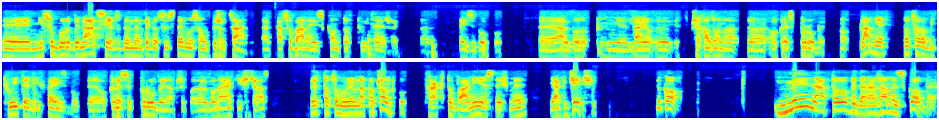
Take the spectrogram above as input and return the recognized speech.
y, niesubordynacje względem tego systemu są wyrzucani. Tak? Kasowane jest konto w Twitterze, w Facebooku, albo dają, przechodzą na, na okres próby. No, dla mnie to, co robi Twitter i Facebook, te okresy próby na przykład, albo na jakiś czas, to jest to, co mówiłem na początku. Traktowani jesteśmy jak dzieci. Tylko My na to wyrażamy zgodę.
